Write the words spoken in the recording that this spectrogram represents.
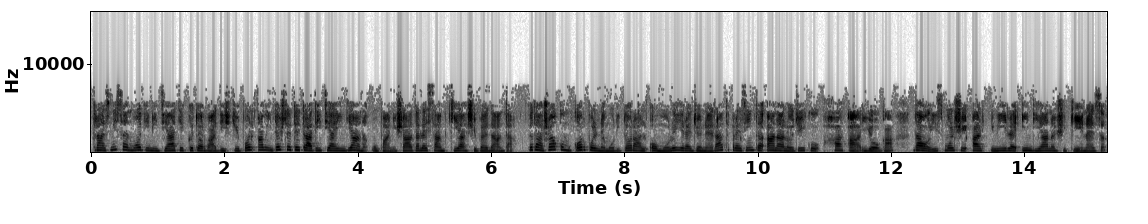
transmisă în mod inițiatic câtorva discipoli, amintește de tradiția indiană, Upanishadele, Samkhya și Vedanta. Tot așa cum corpul nemuritor al omului regenerat prezintă analogii cu Hatha Yoga, Daoismul și alchimiile indiană și chineză.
